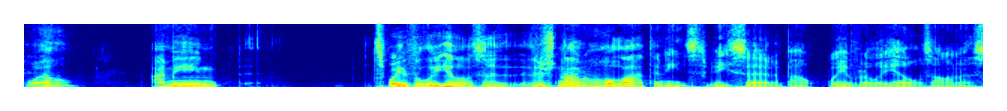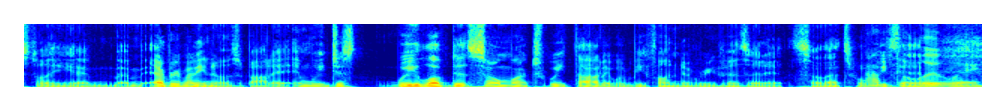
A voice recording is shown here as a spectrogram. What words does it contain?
well, I mean, it's Waverly Hills. There's not a whole lot that needs to be said about Waverly Hills, honestly. Um, Everybody knows about it, and we just we loved it so much. We thought it would be fun to revisit it, so that's what we did. Absolutely.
